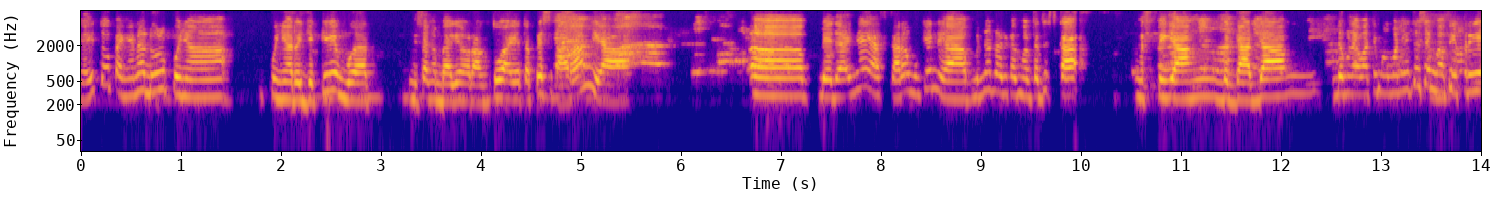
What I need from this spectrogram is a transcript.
ya itu pengennya dulu punya punya rezeki buat bisa ngebagian orang tua ya tapi sekarang ya eh, bedanya ya sekarang mungkin ya benar dari kata tadi Kak mesti yang begadang udah melewati momen itu sih Mbak Fitri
